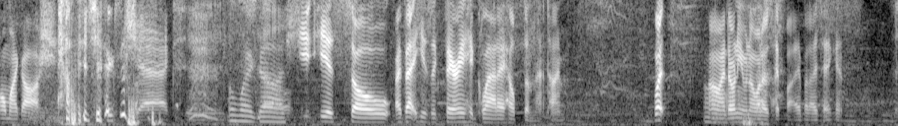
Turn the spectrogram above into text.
Oh my gosh. Jackson. Is. Oh my gosh. He, he is so. I bet he's like very glad I helped him that time. What? Oh, I don't even know what I was hit by, but I take it.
